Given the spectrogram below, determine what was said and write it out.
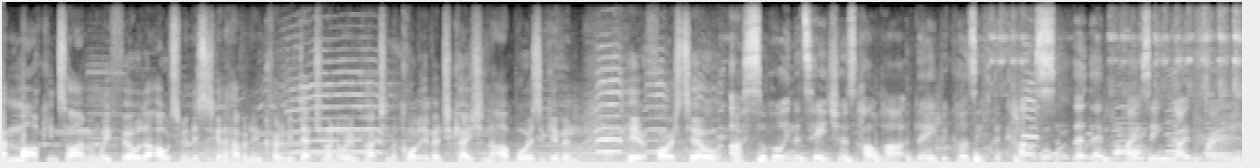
and marking time and we feel that ultimately this is going to have an incredibly detrimental impact on the quality of education that our boys are given here at Forest Hill. I'm supporting the teachers wholeheartedly because if the cuts that they're proposing go through,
